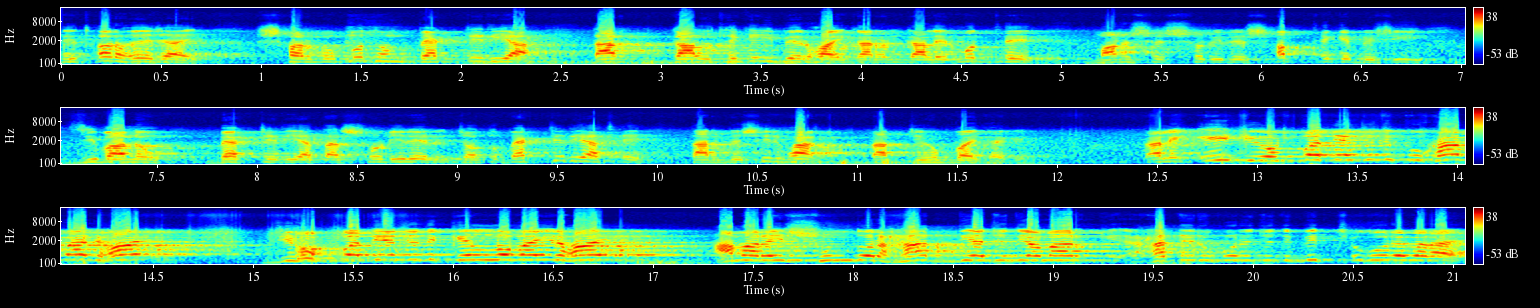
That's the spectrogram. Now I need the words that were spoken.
নিথর হয়ে যায়, সর্বপ্রথম ব্যাকটেরিয়া তার গাল থেকেই বের হয়, কারণ গালের মধ্যে মানুষের শরীরের সব থেকে বেশি জীবাণু, ব্যাকটেরিয়া, তার শরীরের যত ব্যাকটেরিয়া আছে, তার বেশিরভাগ তার জিহব্বায় থাকে। তাহলে এই জিহব্বা দিয়ে যদি পোকাবাজ হয় জিহব্বা দিয়ে যদি কেল্লো বাইর হয়, আমার এই সুন্দর হাত দিয়ে যদি আমার হাতের উপরে যদি বিচ্ছু ঘুরে বেড়ায়,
